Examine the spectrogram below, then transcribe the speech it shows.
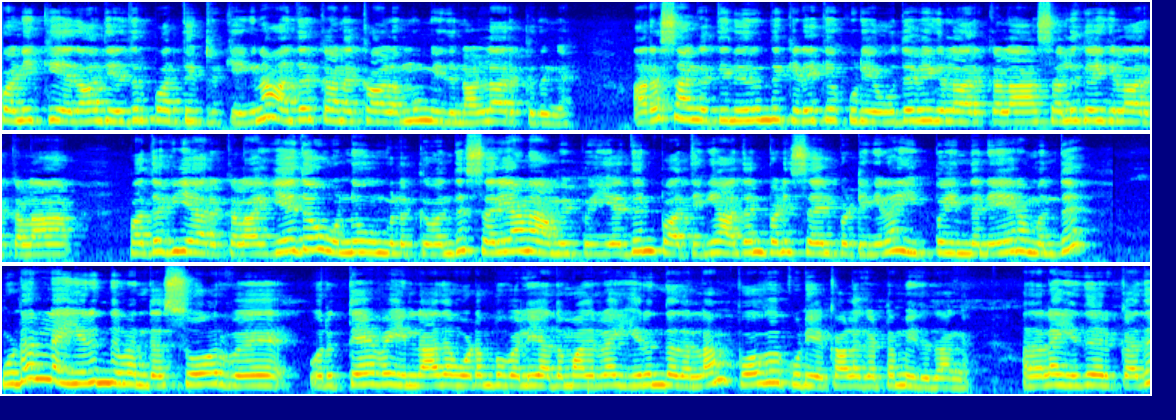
பணிக்கு ஏதாவது எதிர்பார்த்துட்டு இருக்கீங்கன்னா அதற்கான காலமும் இது நல்லா இருக்குதுங்க. அரசாங்கத்திலிருந்து கிடைக்கக்கூடிய உதவிகளாக இருக்கலாம் சலுகைகளாக இருக்கலாம் பதவியாக இருக்கலாம் ஏதோ ஒன்று உங்களுக்கு வந்து சரியான அமைப்பு எதுன்னு பார்த்தீங்க அதன்படி செயல்பட்டீங்கன்னா இப்போ இந்த நேரம் வந்து உடலில் இருந்து வந்த சோர்வு ஒரு தேவையில்லாத உடம்பு வலி அது மாதிரிலாம் இருந்ததெல்லாம் போகக்கூடிய காலகட்டம் இதுதாங்க. அதெல்லாம் எதுவும் இருக்காது.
